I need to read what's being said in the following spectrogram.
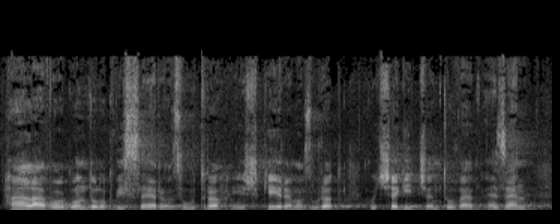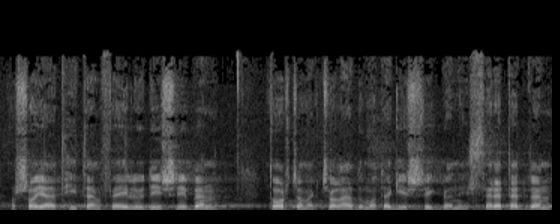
Hálával gondolok vissza erre az útra, és kérem az Urat, hogy segítsen tovább ezen, a saját hitem fejlődésében, tartsa meg családomat egészségben és szeretetben,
